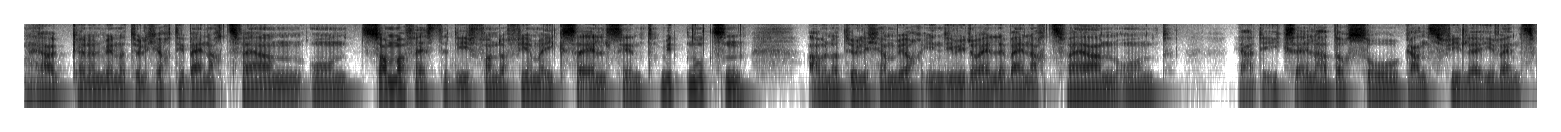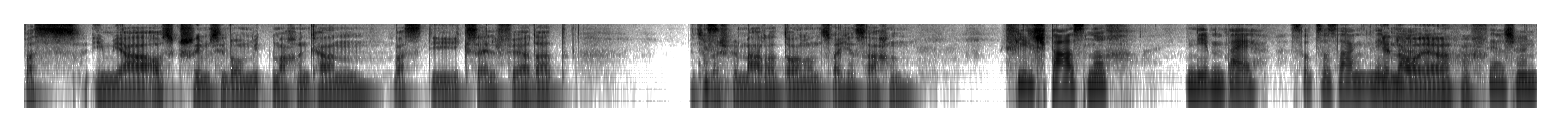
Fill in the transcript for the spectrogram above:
ja, können wir natürlich auch die Weihnachtsfeiern und Sommerfeste, die von der Firma XL sind, mitnutzen. Aber natürlich haben wir auch individuelle Weihnachtsfeiern und ja, die XL hat auch so ganz viele Events, was im Jahr ausgeschrieben sind, wo man mitmachen kann, was die XL fördert. Wie zum also Beispiel Marathon und solche Sachen. Viel Spaß noch nebenbei, sozusagen. Nebenbei. Genau, ja. Sehr schön.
